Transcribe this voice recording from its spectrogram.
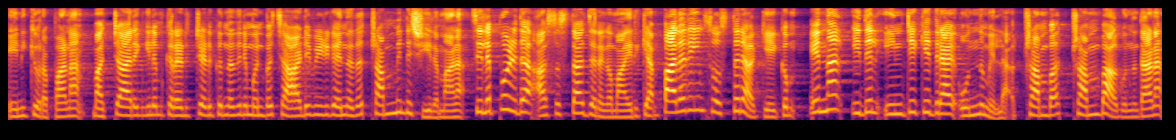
എനിക്ക് ഉറപ്പാണ്. മറ്റാരെങ്കിലും ക്രെഡിറ്റ് എടുക്കുന്നതിന് മുൻപ് ചാടി വീഴുക എന്നത് ട്രംപിന്റെ ശീലമാണ്. ചിലപ്പോഴിത് അസ്വസ്ഥാജനകമായിരിക്കാം. പലരെയും സ്വസ്ഥരാക്കിയേക്കും. എന്നാൽ ഇതിൽ ഇന്ത്യക്കെതിരായി ഒന്നുമില്ല. ട്രംപ് ട്രംപ് ആകുന്നതാണ്.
